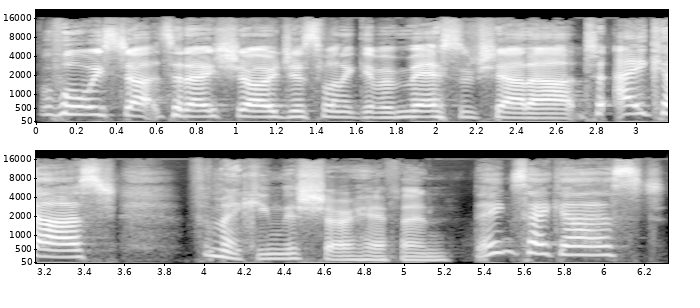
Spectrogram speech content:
Before we start today's show, just want to give a massive shout out to ACAST for making this show happen. Thanks, ACAST.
